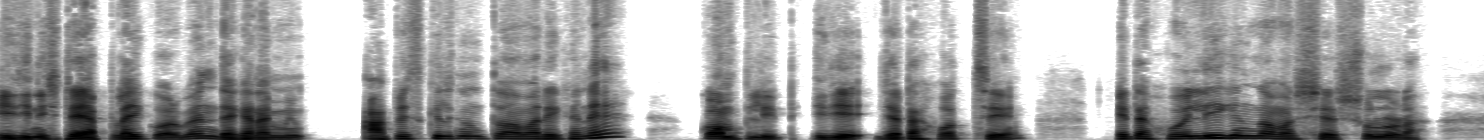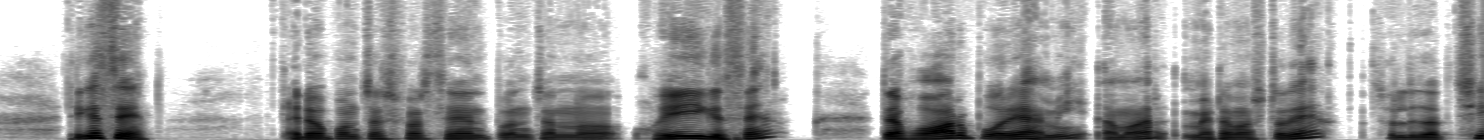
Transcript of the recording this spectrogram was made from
এই জিনিসটা অ্যাপ্লাই করবেন। দেখেন আমি আপ স্কিল কিন্তু আমার এখানে কমপ্লিট এই যে যেটা হচ্ছে, এটা হইলেই কিন্তু আমার শেষ, ষোলোটা, ঠিক আছে? এটাও পঞ্চাশ পার্সেন্ট পঞ্চান্ন হয়েই গেছে। তা হওয়ার পরে আমি আমার মেটামাস্টারে চলে যাচ্ছি।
